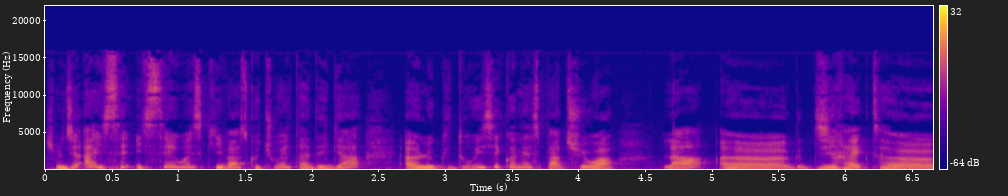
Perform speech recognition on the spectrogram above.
je me dis, ah, il sait, il sait où est-ce qu'il va. Parce que tu vois, t'as des gars, euh, le clitoris, ils connaissent pas, tu vois. Là, euh, direct, euh,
